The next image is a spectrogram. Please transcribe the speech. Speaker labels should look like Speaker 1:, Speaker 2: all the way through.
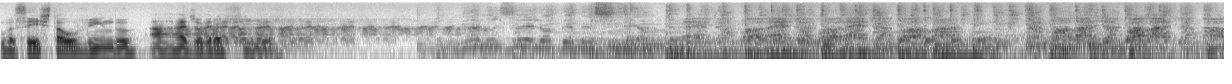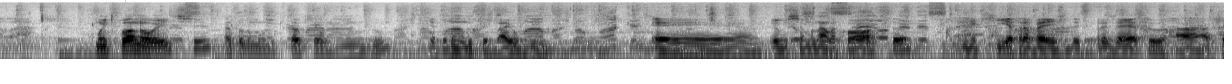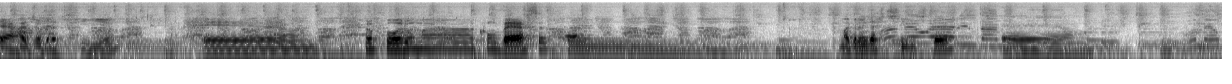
Speaker 1: Você está ouvindo a radiografia. Muito boa noite a todo mundo que está aqui ouvindo e a todo mundo que vai ouvir. É, eu me chamo Nala Costa, vim aqui através desse projeto, a, que é a radiografia, é, propor uma conversa com uma grande artista, é,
